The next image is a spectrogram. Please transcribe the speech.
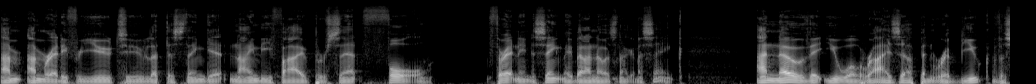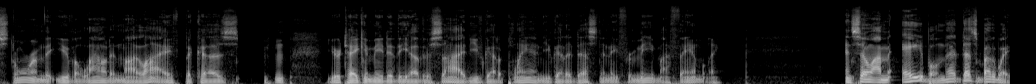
I'm I'm ready for you to let this thing get 95% full, threatening to sink me, but I know it's not going to sink. I know that you will rise up and rebuke the storm that you've allowed in my life because you're taking me to the other side. You've got a plan, you've got a destiny for me, my family. And so I'm able, and that doesn't, by the way,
